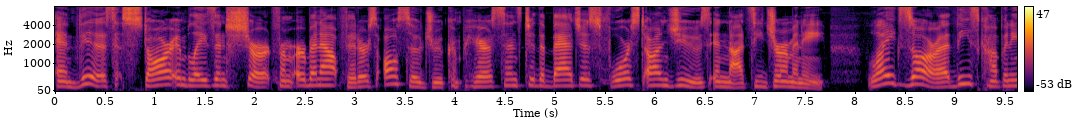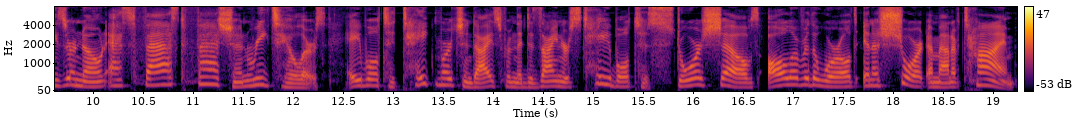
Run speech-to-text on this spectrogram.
And this star emblazoned shirt from Urban Outfitters also drew comparisons to the badges forced on Jews in Nazi Germany. Like Zara, these companies are known as fast fashion retailers, able to take merchandise from the designer's table to store shelves all over the world in a short amount of time.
